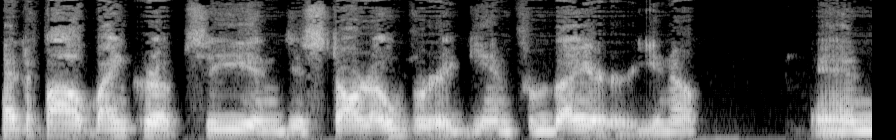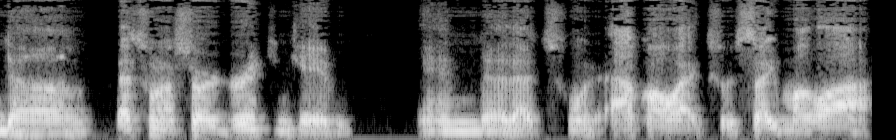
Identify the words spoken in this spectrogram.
had to file bankruptcy, and just start over again from there. You know, and uh, that's when I started drinking heavy, and uh, that's when alcohol actually saved my life,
